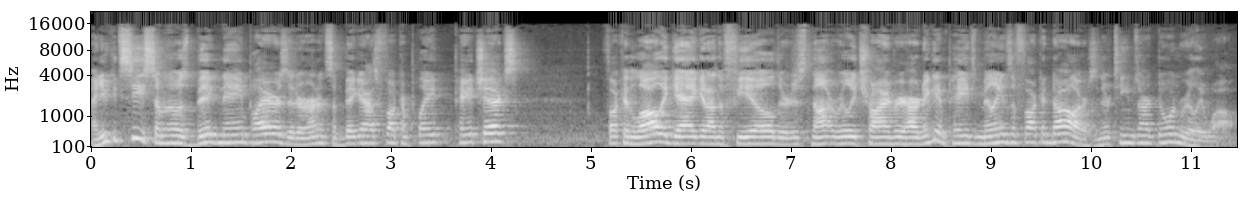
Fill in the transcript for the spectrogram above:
and you can see some of those big name players that are earning some big ass fucking play, paychecks, fucking lollygagging on the field. They're just not really trying very hard. They're getting paid millions of fucking dollars, and their teams aren't doing really well.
